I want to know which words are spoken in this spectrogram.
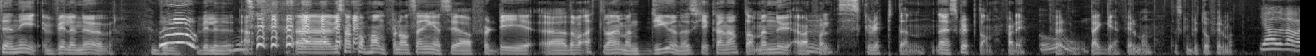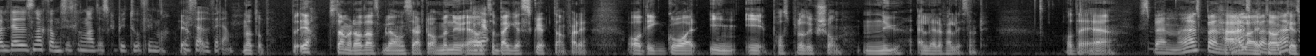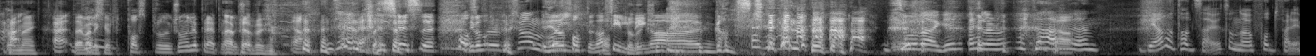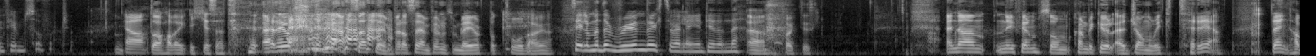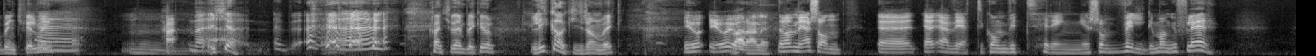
Denis Villeneuve. Vill- Villeneuve ja. uh, vi snakka om han for noen sendinger siden fordi uh, det var et eller annet med en Dune, jeg husker ikke hva jeg nevnte, men nå er i hvert fall scripten, nei, scriptene ferdig for Oh. begge filmene. Det skulle bli to filmer. Ja, det var vel det du snakka om sist gang, at det skulle bli to filmer Ja. i stedet for én. Nettopp. Ja, stemmer det. Og det som ble annonsert òg. Men nå er Ja. altså begge scriptene ferdig. Og de går inn i postproduksjon nå, eller veldig snart. Og det er Spennende. spennende, Her spennende. taket, spør meg. Det er veldig kult. Postproduksjon eller preproduksjon? Ja. Synes, eh, Postproduksjon. de hadde fått unna filminga ganske To dager, eller noe. det, her, De hadde tatt seg ut om du hadde fått ferdig en film så fort. ja. Da hadde jeg ikke sett den. Jeg har sett den for å se en film som ble gjort på to dager. Til og med The Room brukte vel lengre tid enn det. Ja, faktisk. Enda en ny film som kan bli kul, er John Wick 3. Den har begynt filming. Eh, Hæ? Ikke? Kan ikke den bli kul? Liker dere ikke John Wick? Jo, jo, jo. Vær ærlig. Det var mer sånn uh, jeg, jeg vet ikke om vi trenger så veldig mange flere.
